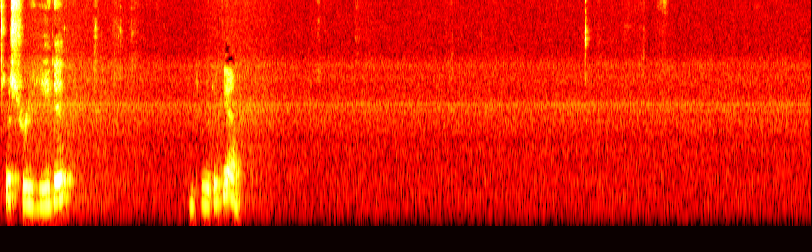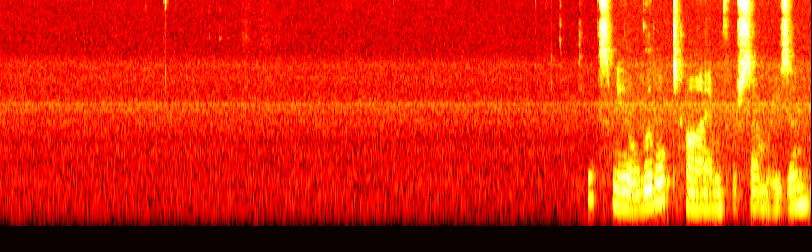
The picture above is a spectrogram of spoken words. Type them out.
just reheat it and do it again. takes me a little time for some reason.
